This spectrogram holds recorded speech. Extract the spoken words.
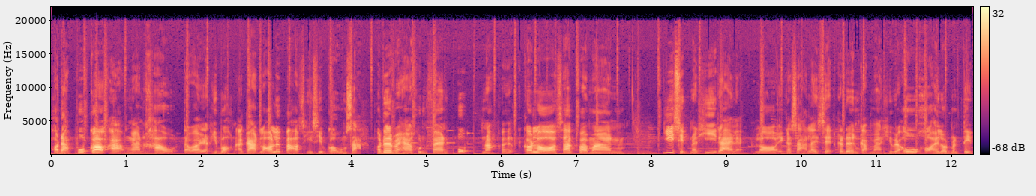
พอดับปุ๊บก็อ้าวงานเข้า แต่ว่าอย่างที่บอกอากาศร้อนหรือเปล่า 40 กว่าองศา พอเดินไปหาคุณแฟนปุ๊บนะกก็รอสักประมาณ 20 นาทีได้แหละ รอเอกสารอะไรเสร็จก็เดินกลับมาคิดว่าโอ้ขอให้รถมันติด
